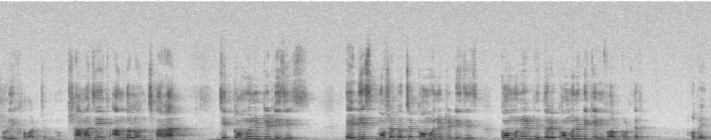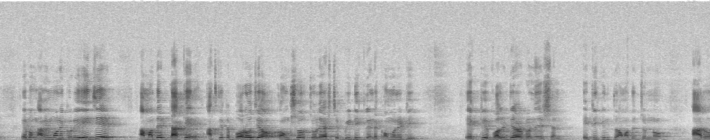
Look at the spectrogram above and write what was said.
শরিক হওয়ার জন্য। সামাজিক আন্দোলন ছাড়া যে কমিউনিটি ডিজিজ এডিস মশাটা হচ্ছে কমিউনিটি ডিজিজ কমিউনিটির ভিতরে কমিউনিটিকে ইনভলভ করতে হবে। এবং আমি মনে করি এই যে আমাদের ডাকে, আজকে একটা বড় যে অংশ চলে আসছে বিডি ক্লিন কমিউনিটি একটি ভলেন্টিয়ার অর্গানাইজেশন এটি কিন্তু আমাদের জন্য আরও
